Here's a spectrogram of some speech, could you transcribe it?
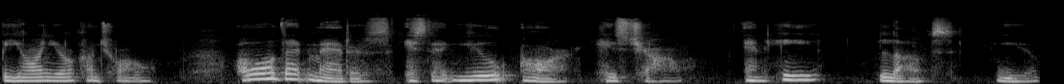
beyond your control. All that matters is that you are his child, and he loves you.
